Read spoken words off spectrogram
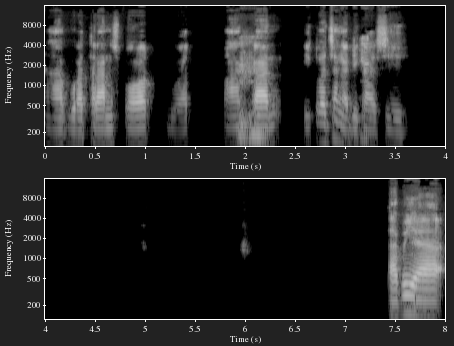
nah, buat transport, buat makan, itu aja nggak Iya. dikasih. Tapi ya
